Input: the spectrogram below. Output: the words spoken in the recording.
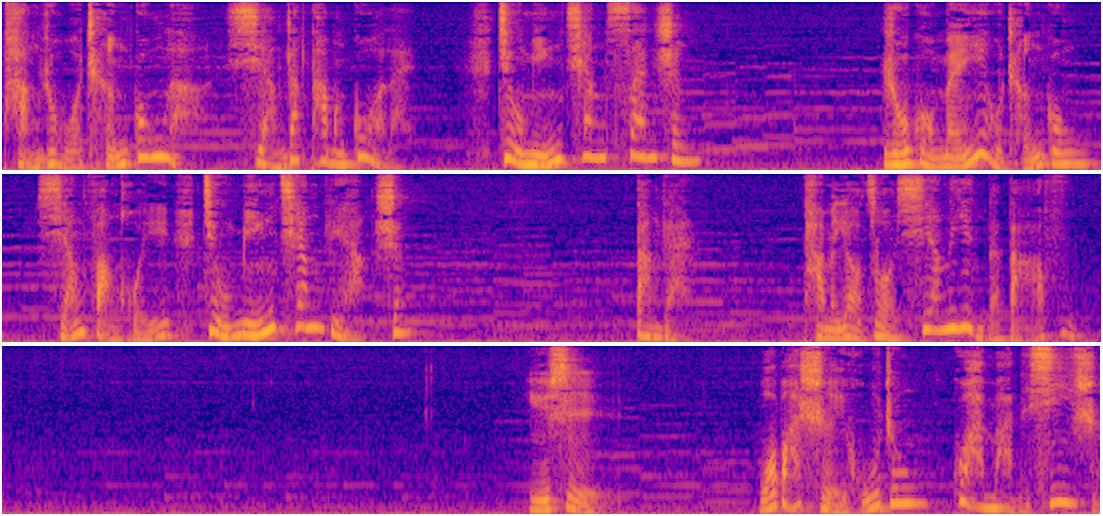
倘若我成功了，想让他们过来，就鸣枪三声；如果没有成功，想返回，就鸣枪两声。当然，他们要做相应的答复。于是，我把水壶中灌满了溪水，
